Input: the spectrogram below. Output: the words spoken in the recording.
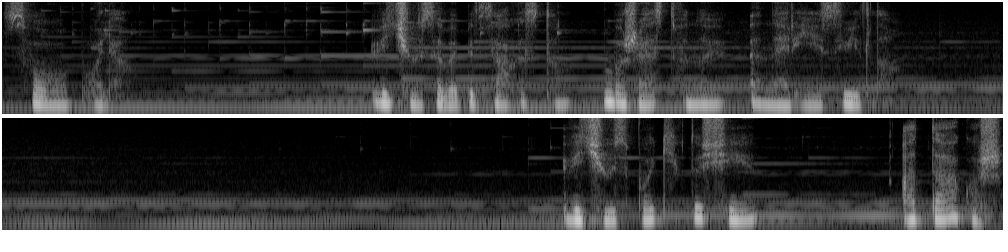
свого поля. Відчуй себе під захистом божественної енергії світла. Відчуй спокій в душі, а також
